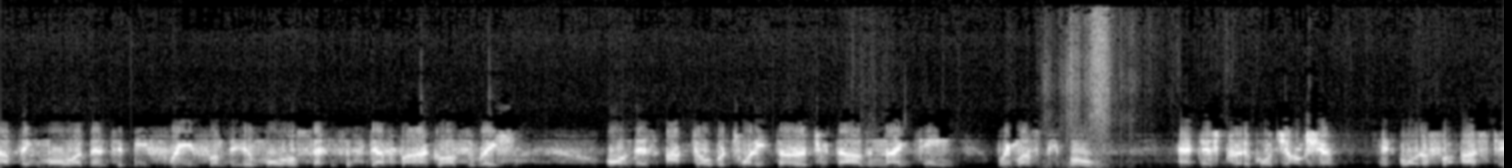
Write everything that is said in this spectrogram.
nothing more than to be free from the immoral sentence of death by incarceration. On this October 23rd, 2019, we must be bold. At this critical juncture, in order for us to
